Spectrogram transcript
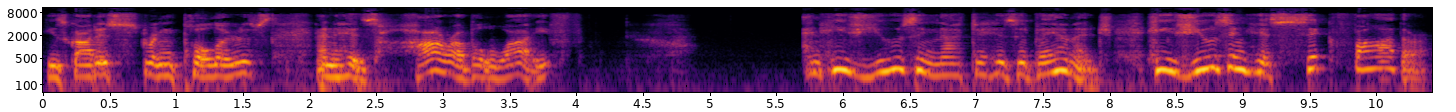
He's got his string pullers and his horrible wife. And he's using that to his advantage. He's using his sick father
